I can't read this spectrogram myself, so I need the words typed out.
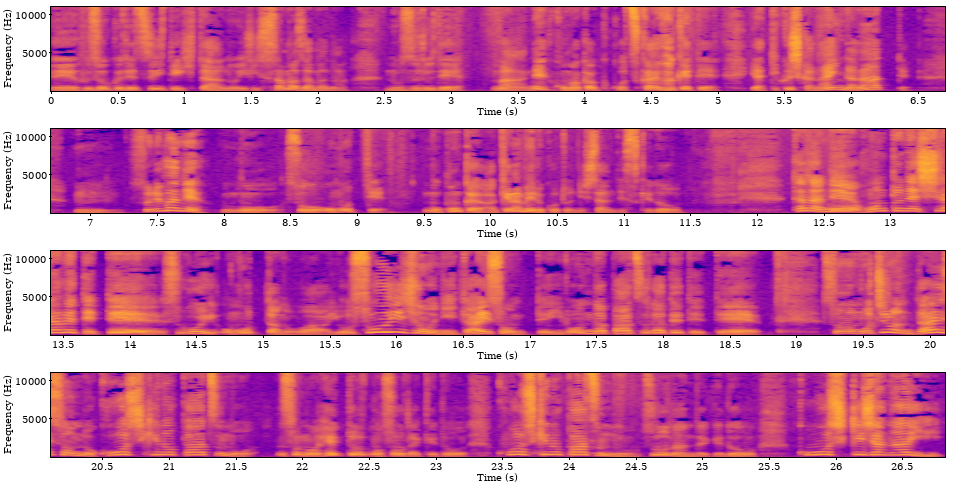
えー、付属でついてきたあの様々なノズルで、まあね、細かくこう使い分けてやっていくしかないんだなって。うん。それはね、もうそう思って、もう今回は諦めることにしたんですけど、ただね、ほんとね、調べててすごい思ったのは、予想以上にダイソンっていろんなパーツが出てて、そのもちろんダイソンの公式のパーツも、そのヘッドもそうだけど、公式のパーツもそうなんだけど、公式じゃない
